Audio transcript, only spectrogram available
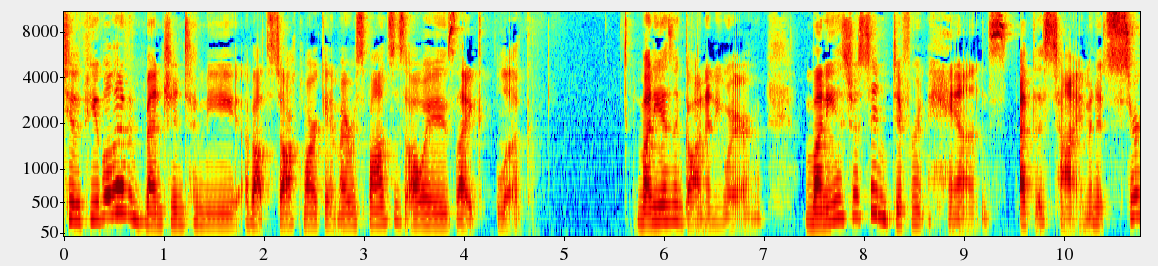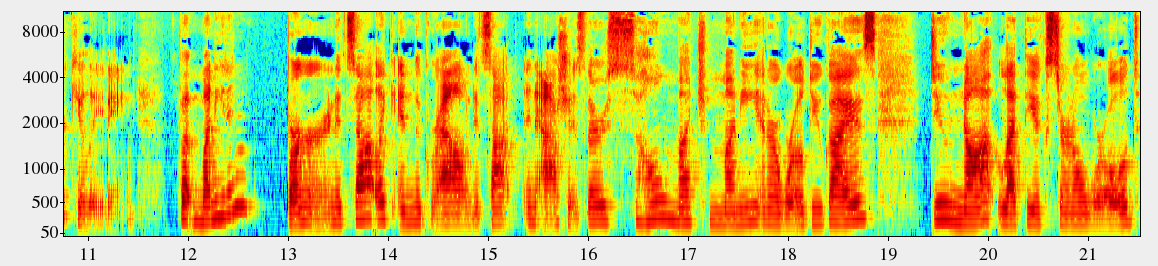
to the people that have mentioned to me about the stock market, my response is always like, look, money hasn't gone anywhere. Money is just in different hands at this time and it's circulating. But money didn't burn. It's not like in the ground, it's not in ashes. There's so much money in our world, you guys. Do not let the external world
